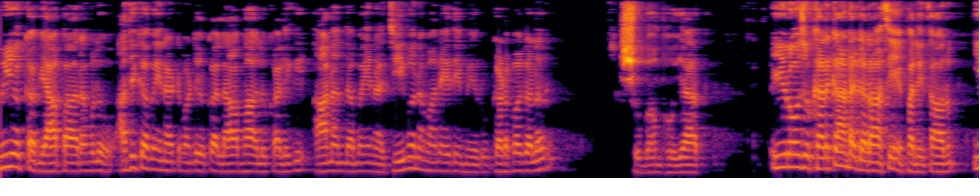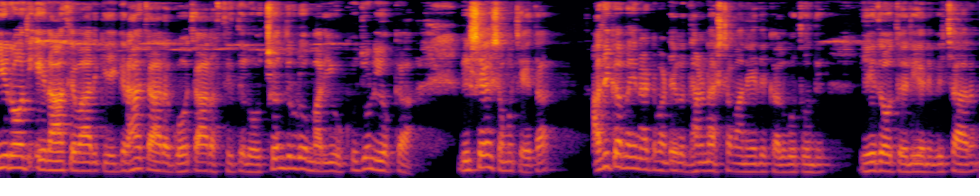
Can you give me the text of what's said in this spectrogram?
మీ యొక్క వ్యాపారంలో అధికమైనటువంటి యొక్క లాభాలు కలిగి ఆనందమైన జీవనం అనేది మీరు గడపగలరు. శుభం భూయాత్. ఈరోజు కర్కాటక రాశి ఫలితాలు. ఈరోజు ఈ రాశి వారికి గ్రహచార గోచార స్థితిలో చంద్రుడు మరియు కుజుని యొక్క విశేషము చేత అధికమైనటువంటి ధన నష్టం అనేది కలుగుతుంది. ఏదో తెలియని విచారం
